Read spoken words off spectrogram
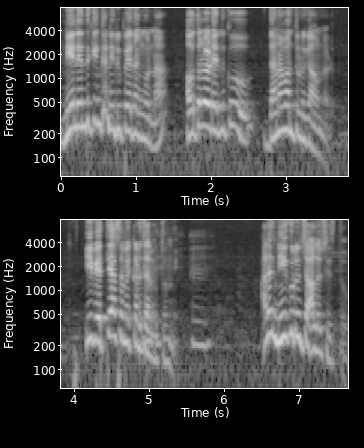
నేను ఎందుకు ఇంకా నిరుపేదంగా ఉన్నా? అవతలోడు ఎందుకు ధనవంతుడిగా ఉన్నాడు? ఈ వ్యత్యాసం ఎక్కడ జరుగుతుంది? అని నీ గురించి ఆలోచిస్తావు.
